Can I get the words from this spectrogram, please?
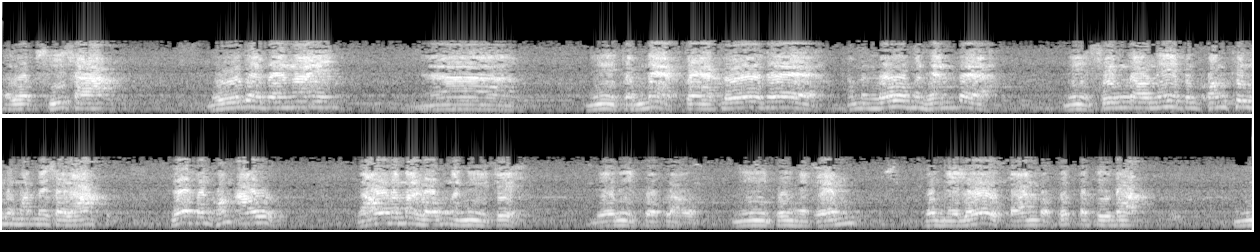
กระดูกศีรษะดูได้เป็นไงอ่า นี่จำแนกแปลกเลยแท้มันรู้มันเห็นแต่นี่สิ่งเหล่านี้เป็นของทิ้งทั้งหมดไม่ใช่หรอและเป็นของเอา เรานะมาหลงอันนี้ที่เดี๋ยวนี้พวกเรา นี่เพิ่งเห็นเพิ่งให้เลิกการประพฤติปฏิบัติอื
